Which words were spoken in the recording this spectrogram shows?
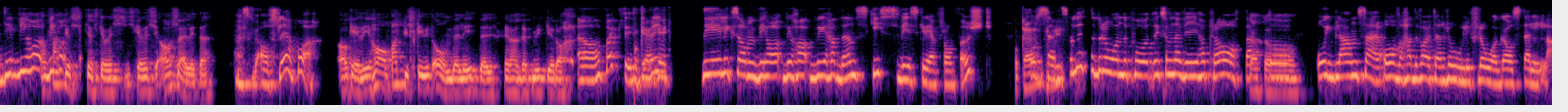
Det, vi har, Ja, vi har, faktiskt, ska, ska, vi, ska vi avslöja lite? ska vi avslöja på? Okej, vi har faktiskt skrivit om det lite redan rätt mycket idag. Ja, faktiskt. Okej. Det, blir, det är liksom, vi, har, vi, har, vi hade en skiss vi skrev från först. Okej. Och sen så lite beroende på liksom när vi har pratat och, och ibland så här, åh vad hade varit en rolig fråga att ställa?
